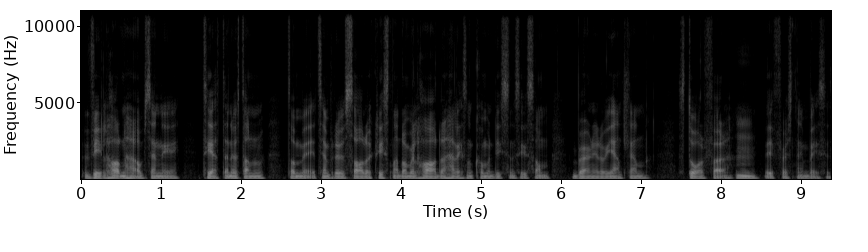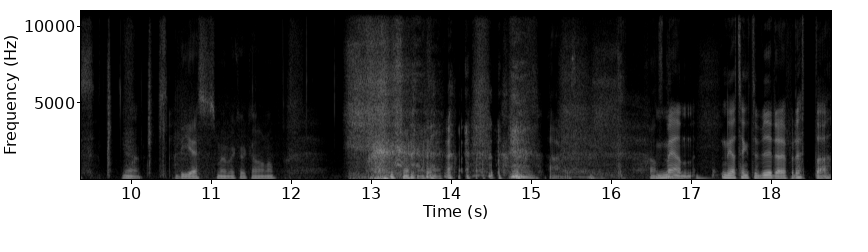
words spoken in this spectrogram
vill ha den här obsceniteten utan de, till exempel i USA, då, kristna, de vill ha den här liksom common decency som Bernie då egentligen står för Mm. i first name basis. Ja. BS som jag brukar kalla honom. Men när jag tänkte vidare på detta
